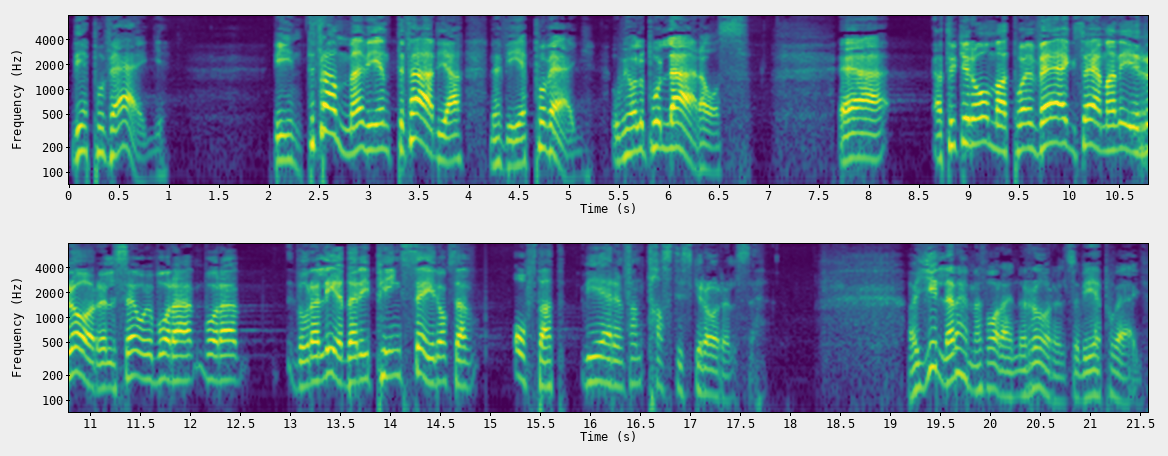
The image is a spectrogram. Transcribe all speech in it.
Vi är på väg. Vi är inte framme, vi är inte färdiga, men vi är på väg och vi håller på att lära oss. Eh, jag tycker om att på en väg så är man i rörelse och våra, våra, våra ledare i Pink säger också ofta att vi är en fantastisk rörelse. Jag gillar det här med att vara en rörelse, vi är på väg.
